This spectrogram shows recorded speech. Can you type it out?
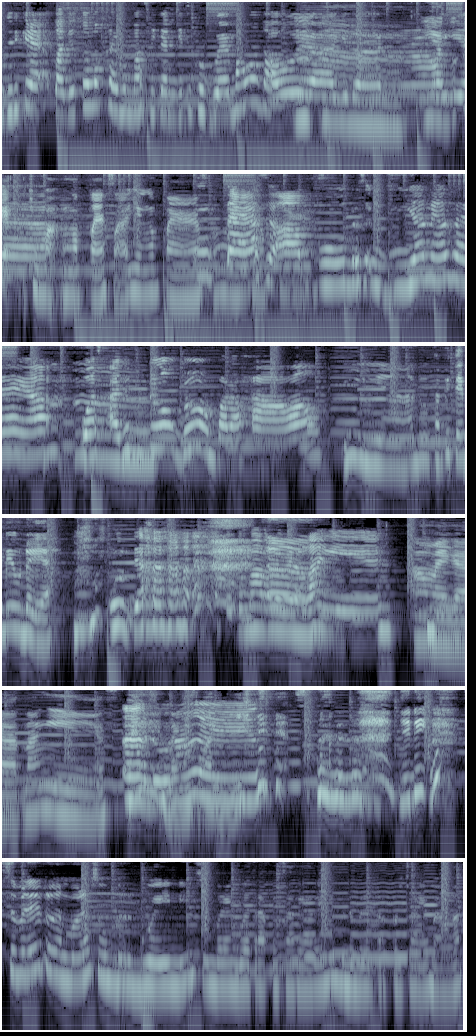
jadi kayak tadi tuh lo kayak memastikan gitu ke gue emang lo tahu ya Mm-mm. gitu kan? Iya gue kayak cuma ngetes aja ngetes Oh, tes ya ngetes. ampun, berasa ujian ya saya ya. Mm-mm. Puas aja belum belum padahal Iya aduh tapi TB udah ya udah itu mah uh. lain. Oh my god nangis Aduh Nangis nangis. Jadi sebenarnya dengan bola sumber gue ini, sumber yang gue terapin sehari-hari ini bener-bener terpercaya banget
